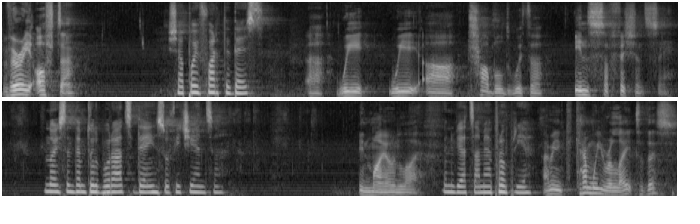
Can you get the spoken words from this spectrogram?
very often și apoi foarte des uh, we, we are troubled with a insufficiency noi suntem tulburați de insuficiență in my own life. în viața mea proprie. I mean, can we relate to this?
